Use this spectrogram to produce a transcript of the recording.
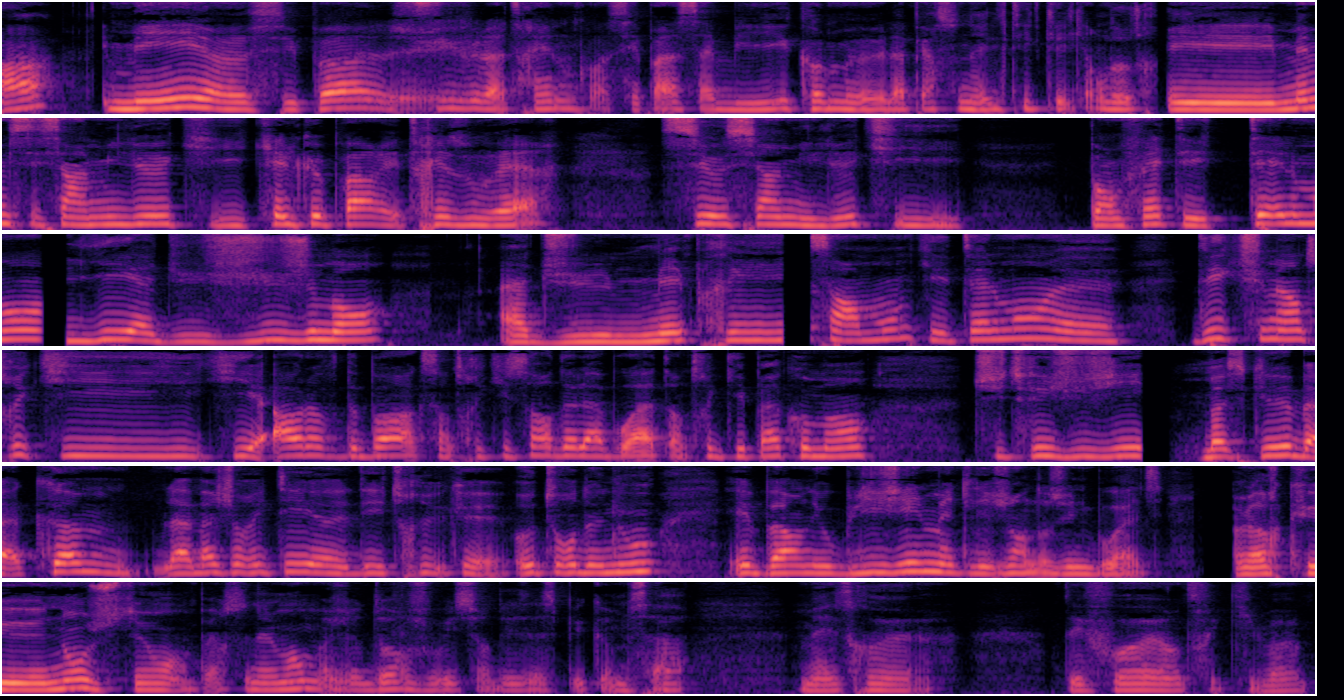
mais euh, c'est pas suivre la traîne quoi c'est pas s'habiller comme euh, la personnalité de quelqu'un d'autre et même si c'est un milieu qui quelque part est très ouvert c'est aussi un milieu qui bah, en fait est tellement lié à du jugement à du mépris. C'est un monde qui est tellement euh, dès que tu mets un truc qui qui est out of the box un truc qui sort de la boîte un truc qui est pas commun tu te fais juger. Parce que bah comme la majorité euh, des trucs euh, autour de nous et eh ben on est obligé de mettre les gens dans une boîte. Alors que non justement personnellement moi j'adore jouer sur des aspects comme ça. Mettre des fois un truc qui va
